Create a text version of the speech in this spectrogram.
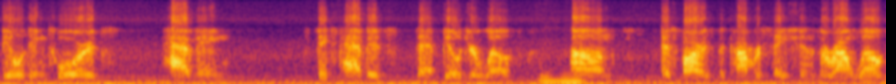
building towards having fixed habits that build your wealth. Mm-hmm. Um, as far as the conversations around wealth,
